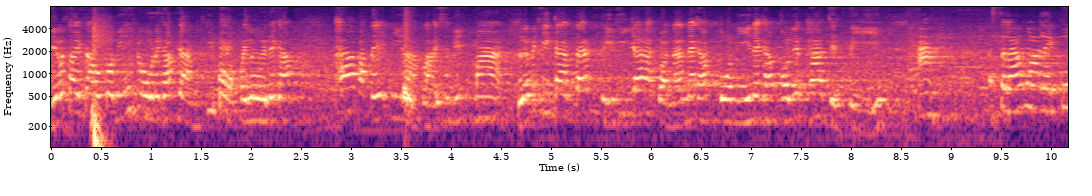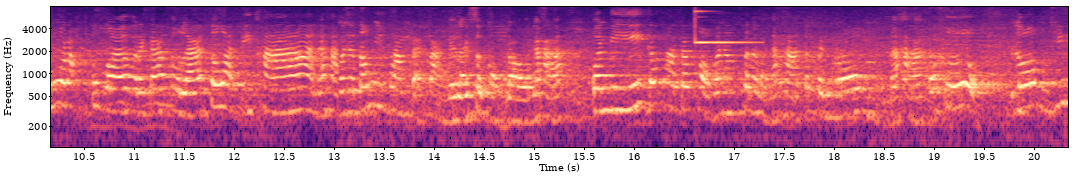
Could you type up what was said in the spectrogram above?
เดี๋ยวใส่จะเอาตัวนี้ให้ดูนะครับอย่างที่บอกไปเลยนะครับผ้าปาเต๊ะมีหลากหลายชนิดมาก และวิธีการแต้มสีที่ยากกว่านั้นนะครับ ตัวนี้นะครับเขาเรียกผ้าเจ็ดสี สสลามุอะลัยกุมวะเราะห์มะตุลลอฮิวบะเราะกาตุฮ์และสวัสดีค่ะนะคะมันจะต้องมีความแตกต่างในไลฟ์สดของเรานะคะ วันนี้ก็พาจะขอมานำเสนอนะคะ จะเป็นร่มนะคะ ก็คือร่มที่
